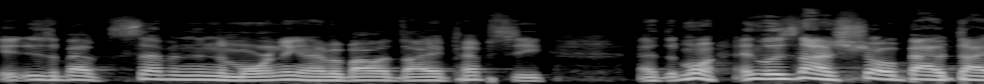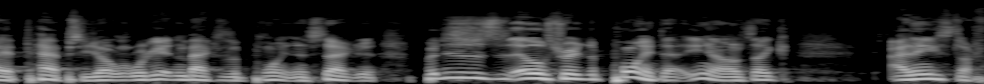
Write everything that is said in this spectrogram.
It is about seven in the morning. I have a bottle of Diet Pepsi at the morning. And it's not a show about Diet Pepsi. Don't, we're getting back to the point in a second. But this is to illustrate the point that, you know, it's like, I think it's the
